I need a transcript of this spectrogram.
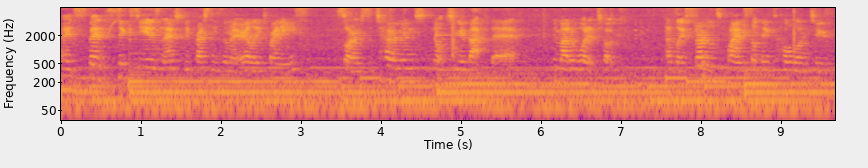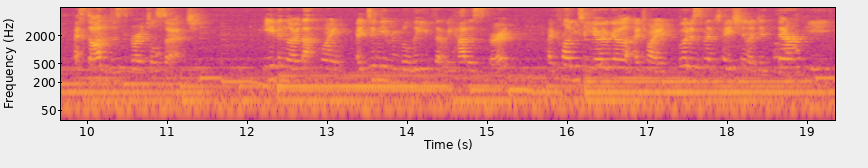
I had spent six years in antidepressants in my early 20s, so I was determined not to go back there, no matter what it took. As I struggled to find something to hold on to, I started a spiritual search. Even though at that point I didn't even believe that we had a spirit, I clung to yoga, I tried Buddhist meditation, I did therapy,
